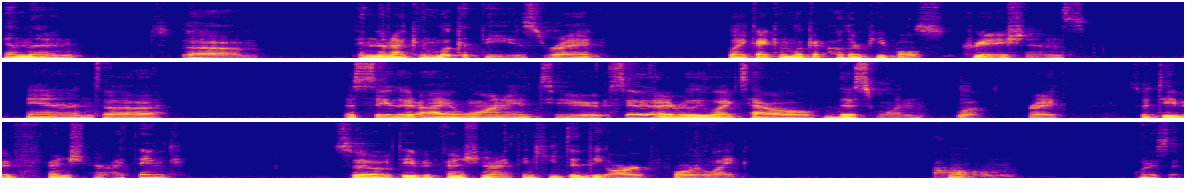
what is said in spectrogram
And then, um, and then I can look at these, right? Like I can look at other people's creations and, uh, say that I wanted to say that I really liked how this one looked, right? So David Fincher, I think. So David Fincher, I think he did the art for like, um, what is it?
